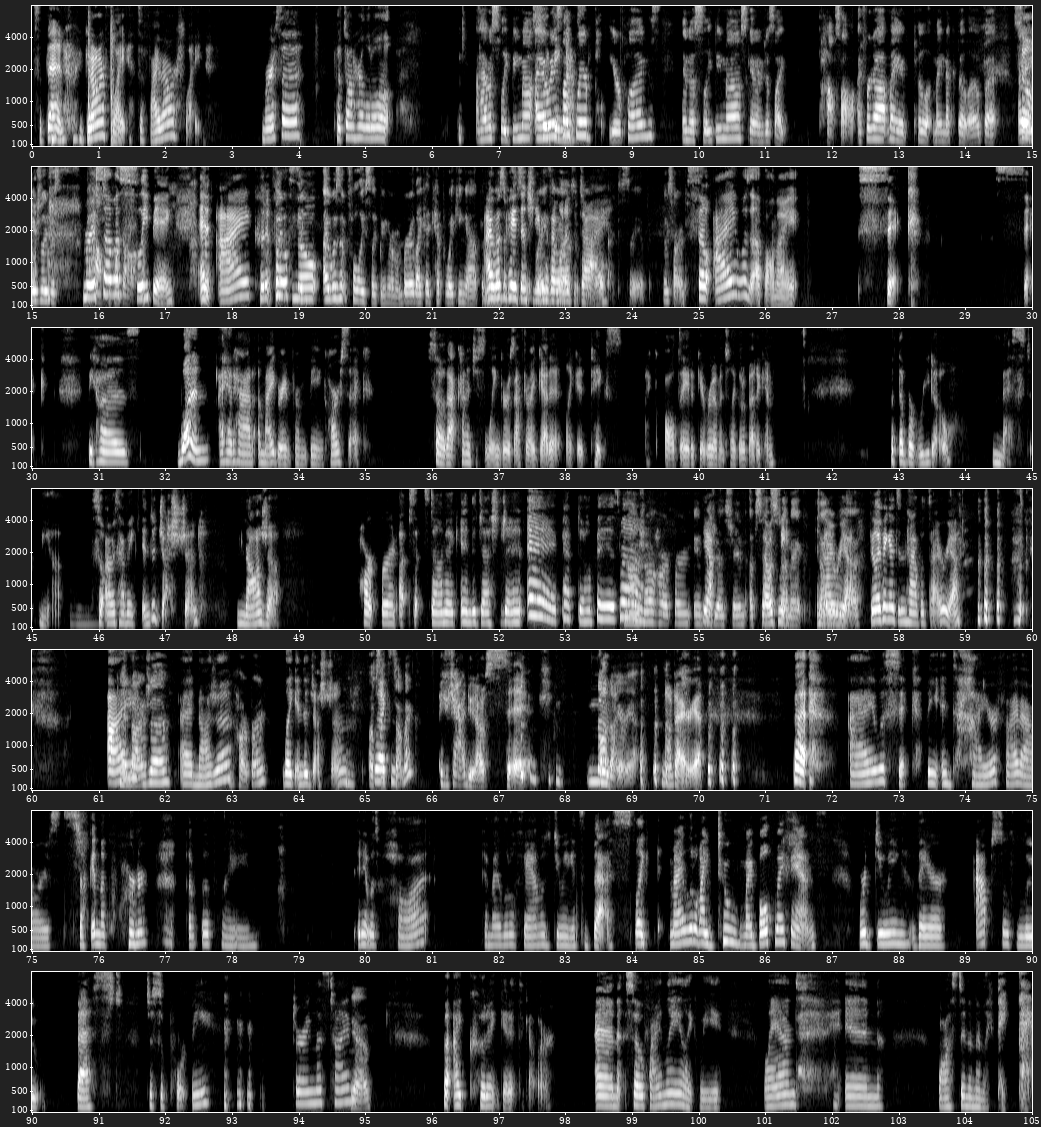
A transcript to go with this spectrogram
So then we get on our flight. It's a five hour flight. Marissa puts on her little I have a sleeping mask. I always Sleeping like wear pl- earplugs and a sleeping mask and I'm just like pass out. I forgot my pillow, my neck pillow, but So I usually just. Marissa was sleeping, and I couldn't fall asleep. no, I wasn't fully sleeping. Remember, like I kept waking up. I wasn't paying attention to you because I wanted to die. to sleep. It was hard. So I was up all night, sick, sick, because one, I had had a migraine from being car sick, so that kind of just lingers after I get it. Like it takes like all day to get rid of it until I go to bed again. But the burrito messed me up. Mm. So I was having indigestion, nausea, heartburn, upset stomach, indigestion, mm. eh, hey, Pepto Bismol. nausea, heartburn, Yeah. indigestion, upset was me. stomach, and diarrhea. The only thing I didn't have was diarrhea. I had nausea, I had nausea, heartburn, like indigestion. Mm. upset like- stomach, Yeah, dude, I was sick. no Well, diarrhea. No diarrhea. But I was sick the entire five hours, stuck in the corner of the plane. And it was hot, and my little fan was doing its best. Like my little, my two, my both my fans were doing their absolute best to support me during this time. Yeah, but I couldn't get it together. And so finally, like, we land in Boston, and I'm like, thank God,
